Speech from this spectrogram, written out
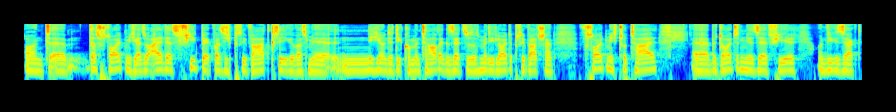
Und ähm, das freut mich. Also all das Feedback, was ich privat kriege, was mir nicht unter die Kommentare gesetzt wird, dass mir die Leute privat schreiben, freut mich total, äh, bedeutet mir sehr viel. Und wie gesagt,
